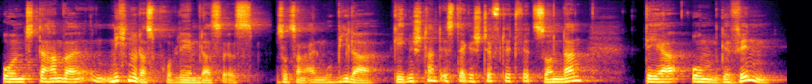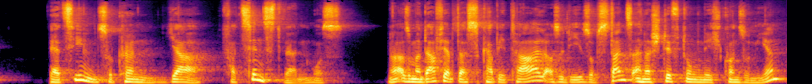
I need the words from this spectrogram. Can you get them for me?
Und da haben wir nicht nur das Problem, dass es sozusagen ein mobiler Gegenstand ist, der gestiftet wird, sondern der um Gewinn erzielen zu können, ja verzinst werden muss. Ne, also man darf ja das Kapital, also die Substanz einer Stiftung nicht konsumieren.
